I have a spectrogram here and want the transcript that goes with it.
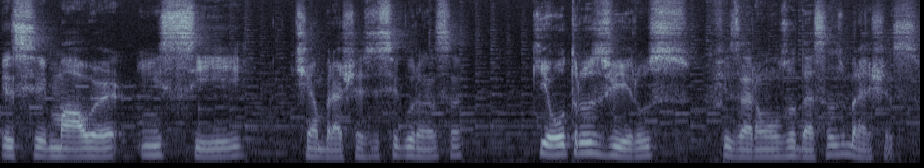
esse malware em si tinha brechas de segurança que outros vírus fizeram uso dessas brechas.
